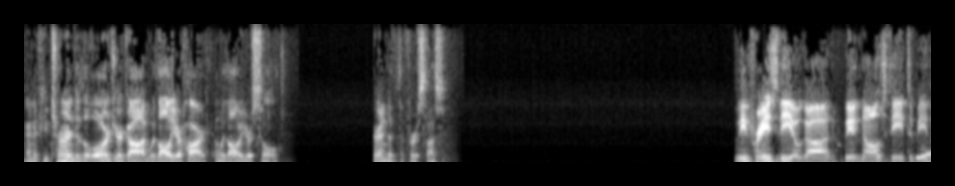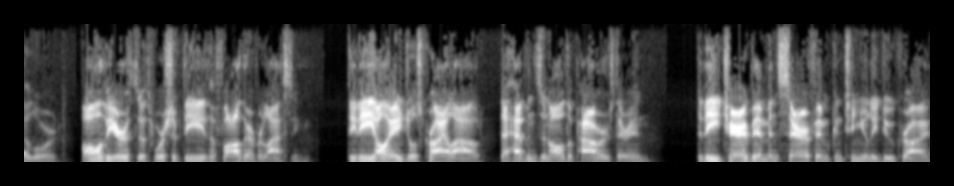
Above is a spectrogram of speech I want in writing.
and if you turn to the Lord your God with all your heart and with all your soul. Here endeth the first lesson. We praise thee, O God, we acknowledge thee to be the Lord. All the earth doth worship thee, the Father everlasting. To thee all angels cry aloud, the heavens and all the powers therein. To thee cherubim and seraphim continually do cry,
